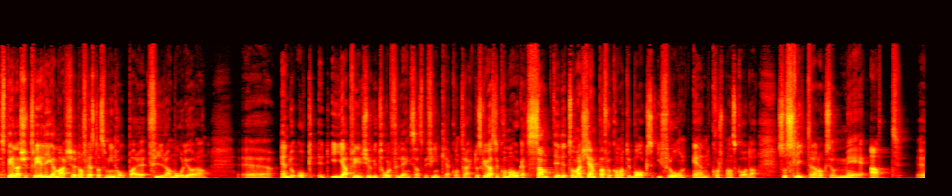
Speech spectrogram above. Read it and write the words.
Spelar 23 ligamatcher, de flesta som inhoppare. Fyra mål gör han. Eh, ändå, och i april 2012 förlängs hans befintliga kontrakt. Då ska vi alltså komma ihåg att samtidigt som han kämpar för att komma tillbaka ifrån en korsbandsskada så sliter han också med att eh,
